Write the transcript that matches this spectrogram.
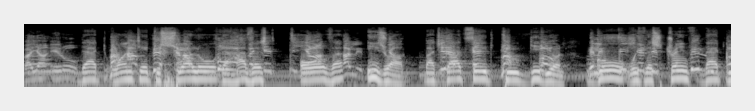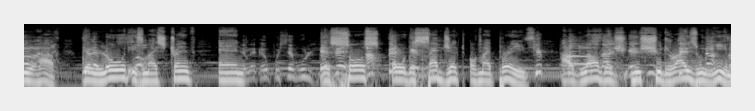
that wanted to swallow the harvest of Israel. But God said to Gideon, Go with the strength that you have. The Lord is my strength and the source or the subject of my praise. I would love that you should rise with him.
